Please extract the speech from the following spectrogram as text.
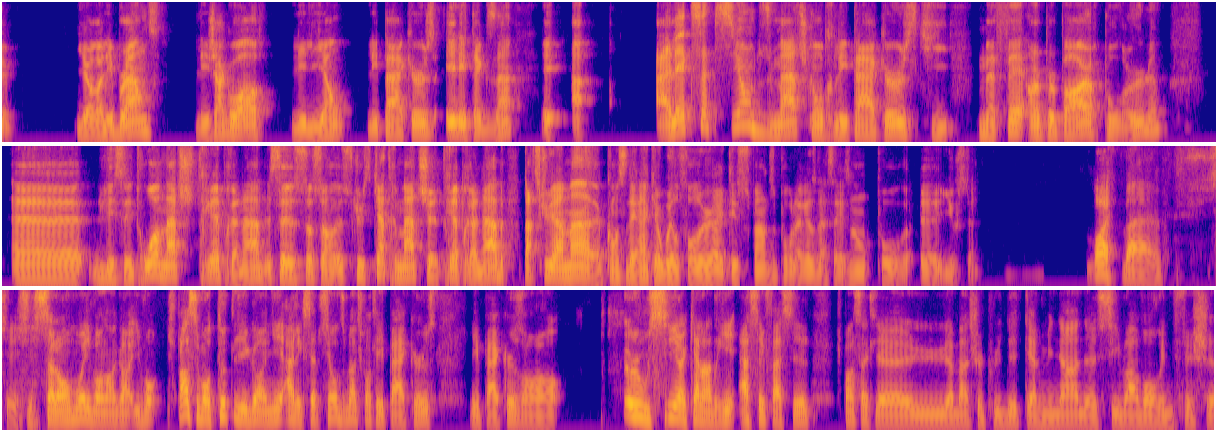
il y aura les Browns, les Jaguars, les Lions, les Packers et les Texans. Et à, l'exception du match contre les Packers qui me fait un peu peur pour eux, là, euh, ces trois matchs très prenables, ce, sont, excuse, quatre matchs très prenables, particulièrement euh, considérant que Will Fuller a été suspendu pour le reste de la saison pour euh, Houston. Ouais, ben, selon moi, ils vont, ils vont je pense qu'ils vont tous les gagner, à l'exception du match contre les Packers. Les Packers ont eux aussi un calendrier assez facile. Je pense que le, le match le plus déterminant s'il va avoir une fiche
